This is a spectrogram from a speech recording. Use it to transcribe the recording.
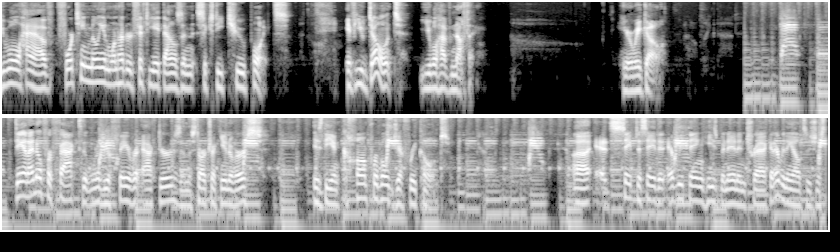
you will have fourteen million one hundred fifty eight thousand sixty two points. If you don't, you will have nothing. Here we go. Dan, I know for a fact that one of your favorite actors in the Star Trek universe is the incomparable Jeffrey Combs. Uh, it's safe to say that everything he's been in in Trek and everything else is just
